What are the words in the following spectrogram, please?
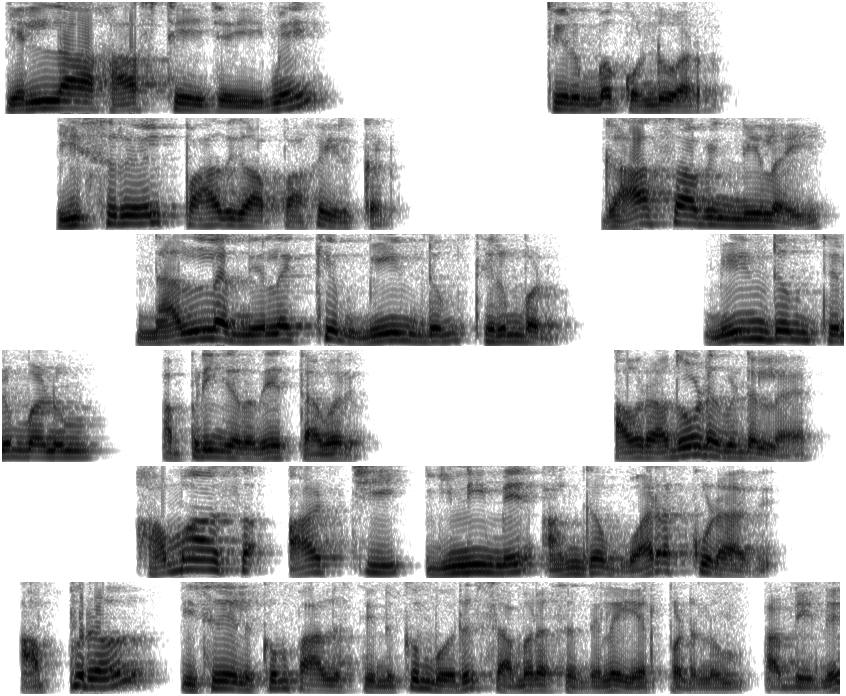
எல்லா ஹாஸ்டேஜையுமே திரும்ப கொண்டு வரணும். இஸ்ரேல் பாதுகாப்பாக இருக்கணும். காசாவின் நிலை நல்ல நிலைக்கு மீண்டும் திரும்பணும். மீண்டும் திரும்பணும் அப்படிங்கிறதே தவறு. அவர் அதோட விடலை ஹமாஸ் ஆட்சி இனிமே அங்கே வரக்கூடாது. அப்புறம் இஸ்ரேலுக்கும் பாலஸ்தீனுக்கும் ஒரு சமரச நிலை ஏற்படணும் அப்படின்னு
